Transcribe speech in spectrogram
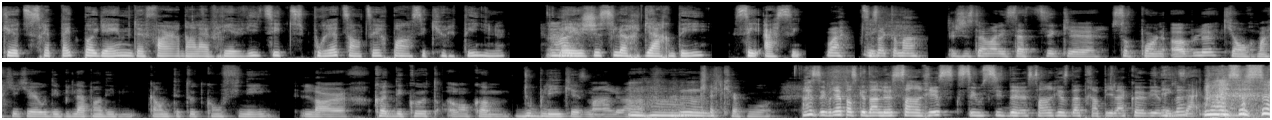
que tu serais peut-être pas game de faire dans la vraie vie. Tu sais, tu pourrais te sentir pas en sécurité, là. Ouais. Mais juste le regarder, c'est assez. ouais, exactement. Justement, les statistiques euh, sur Pornhub là, qui ont remarqué qu'au début de la pandémie, quand on était toutes confinées, leur code d'écoute ont comme doublé quasiment là, en Mhm. Mm. quelques mois. Ah, c'est vrai parce que dans le sans risque, c'est aussi de sans risque d'attraper la COVID. là. Exact. Ouais, c'est ça.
